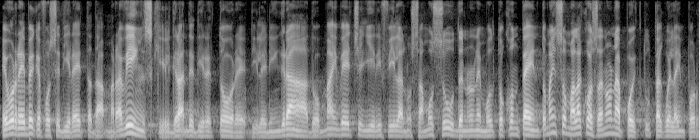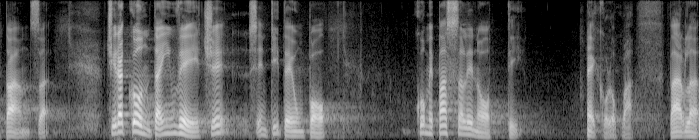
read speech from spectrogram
e vorrebbe che fosse diretta da Mravinsky, il grande direttore di Leningrado, ma invece gli rifilano Samosud, non è molto contento, ma insomma la cosa non ha poi tutta quella importanza. Ci racconta invece, sentite un po', come passa le notti. Eccolo qua, parla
